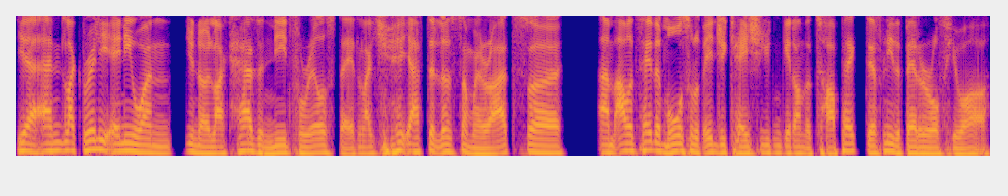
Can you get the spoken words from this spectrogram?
Yeah, and like really anyone, you know, like has a need for real estate and like you have to live somewhere, right? So um, I would say the more sort of education you can get on the topic, definitely the better off you are.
